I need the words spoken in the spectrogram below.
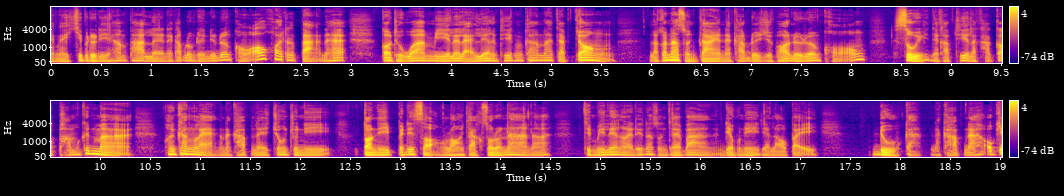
ยังไงคลิปวิดีโอนี้ห้ามพลาดเลยนะครับรวมถึงในเรื่องของอ้อคอยต่างๆนะฮะก็ถือว่ามีหลาย ๆ เรื่องที่ค่อนข้างน่าจับจ้อง แล้วก็น่าสนใจนะครับโดยเฉพาะในเรื่องของสุยนะครับที่ราคาก็พัมขึ้นมาค่อนข้างแรงนะครับในช่วงช่วงนี้ตอนนี้เป็นที่ 2 รองจากโซโลนานะจะมีเรื่องอะไรที่น่าสนใจบ้าง เดี๋ยววันนี้เดี๋ยวเราไป ดูกันนะครับนะโอเค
